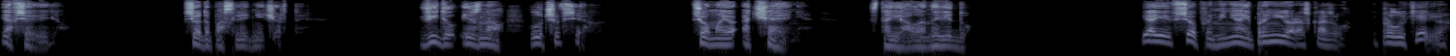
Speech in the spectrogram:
Я все видел. Все до последней черты. Видел и знал лучше всех. Все мое отчаяние стояло на виду. Я ей все про меня и про нее рассказывал, и про Лукерию.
